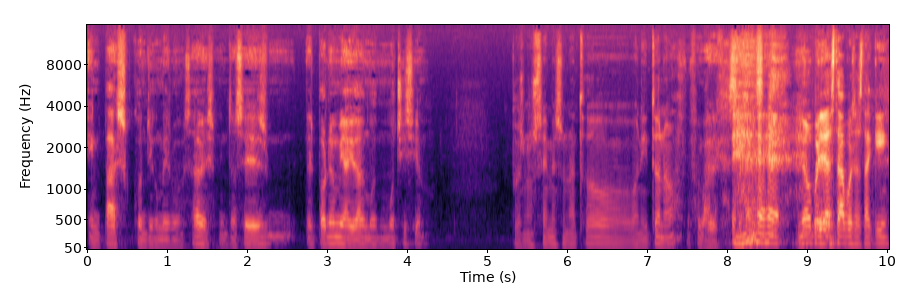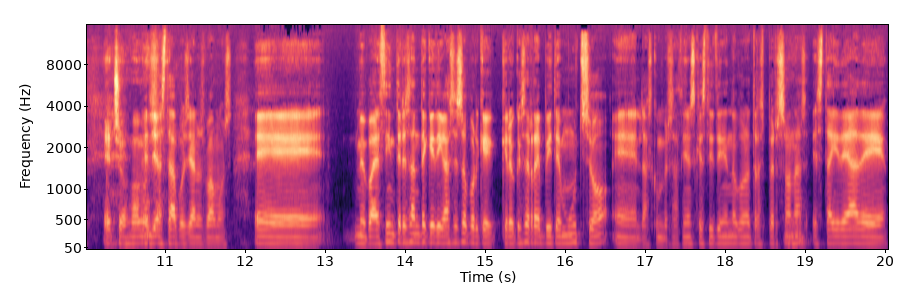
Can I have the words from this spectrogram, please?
en paz contigo mismo, ¿sabes? Entonces, el porno me ha ayudado mu- muchísimo. Pues no sé, me suena todo bonito, ¿no? Vale. no, pues ya está, pues hasta aquí. Hecho, vamos. Ya está, pues ya nos vamos. Eh, me parece interesante que digas eso porque creo que se repite mucho en las conversaciones que estoy teniendo con otras personas esta idea de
